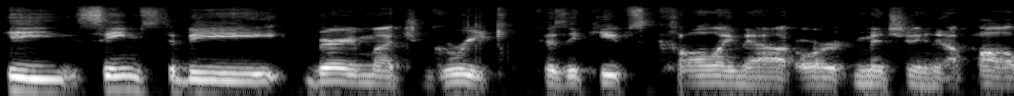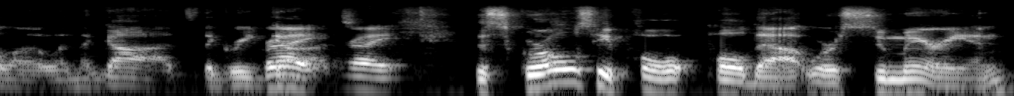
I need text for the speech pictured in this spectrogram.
he seems to be very much Greek because he keeps calling out or mentioning Apollo and the gods, the Greek Right, gods. right. right. The scrolls he pull, pulled out were Sumerian.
